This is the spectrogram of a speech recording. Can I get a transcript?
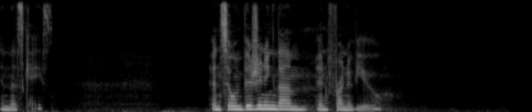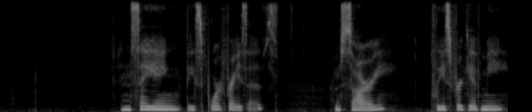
in this case. And so envisioning them in front of you and saying these four phrases I'm sorry, please forgive me,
